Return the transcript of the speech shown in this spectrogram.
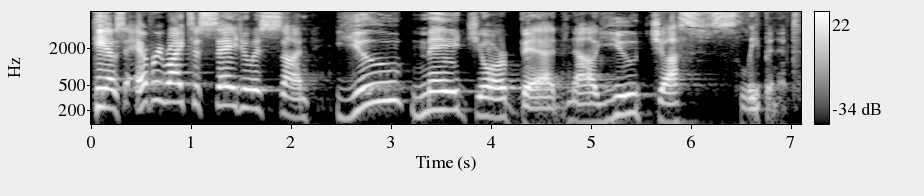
He has every right to say to his son, You made your bed, now you just sleep in it.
